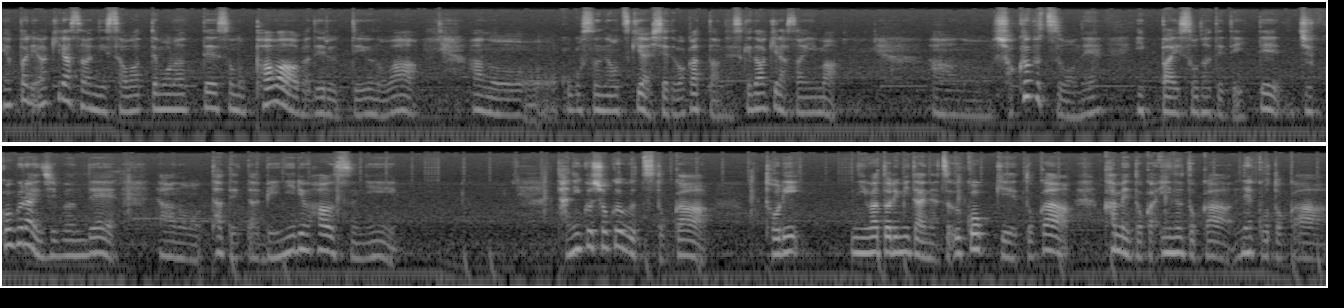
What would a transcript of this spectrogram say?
やっぱりアキラさんに触ってもらってそのパワーが出るっていうのはあのここ数年お付き合いしてて分かったんですけどアキラさん今あの植物をねいっぱい育てていて10個ぐらい自分であの建てたビニールハウスに多肉植物とか鳥鶏みたいなやつウコッケイとか亀とか犬とか猫とか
